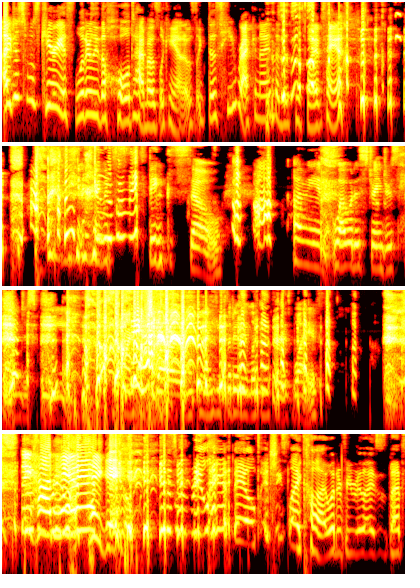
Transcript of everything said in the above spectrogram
I just was curious literally the whole time I was looking at it. I was like, does he recognize that it's his wife's hand? I would think so. I mean, why would a stranger's hand just be on his when he's literally looking for his wife? They had hands hand hanging. This was real hand nailed, and she's like, "Huh? I wonder if he realizes that's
